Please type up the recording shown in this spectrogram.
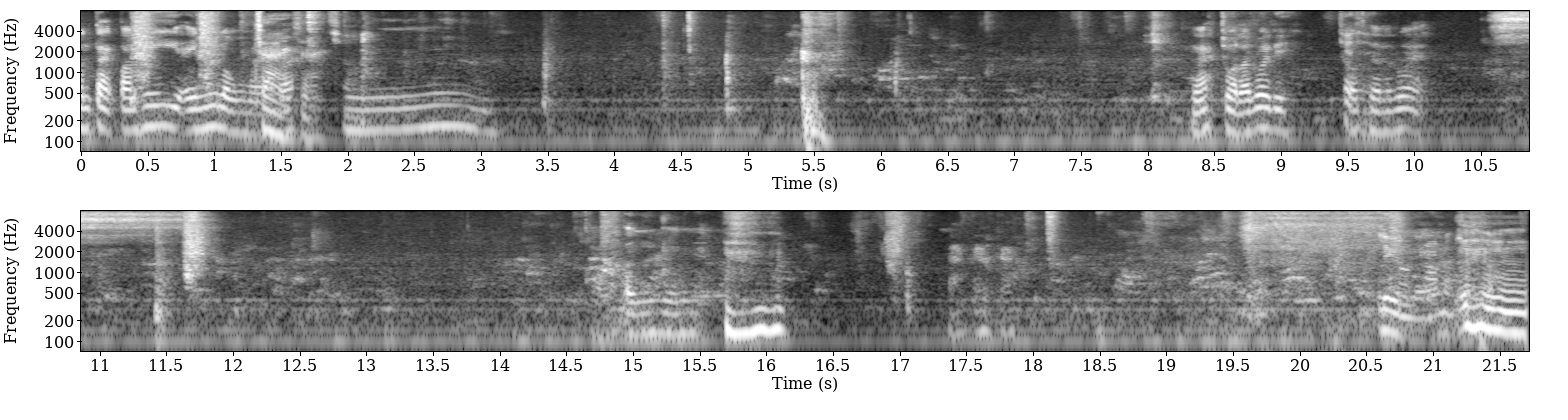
มันแตกตอนที่ไอ้นี่ลงมาใช่ปะใช่ อืมนะจวดแล้วด้วยดิใช่ เอาเธอแล้วด้วยเอา ตึงจริงเนี่ยแป๊บแป๊บแป๊บลืมเลยว่ามันอื้อหือ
